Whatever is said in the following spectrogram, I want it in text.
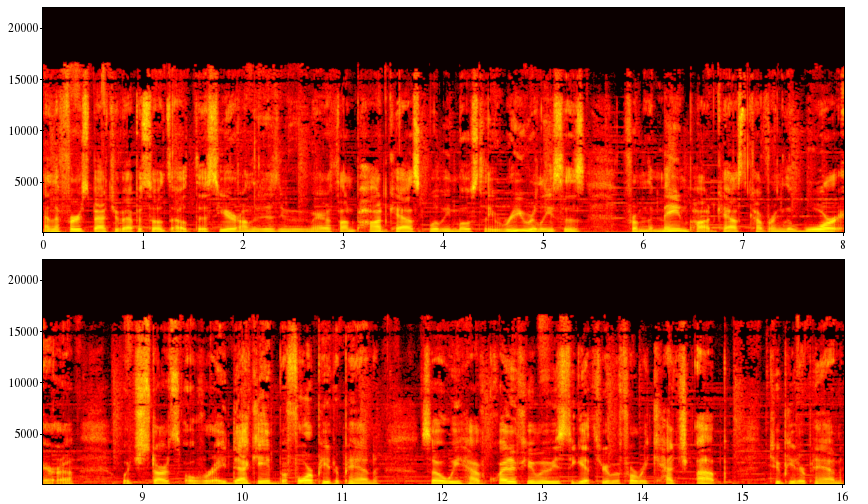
and the first batch of episodes out this year on the Disney Movie Marathon podcast will be mostly re releases from the main podcast covering the war era, which starts over a decade before Peter Pan. So we have quite a few movies to get through before we catch up to Peter Pan.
